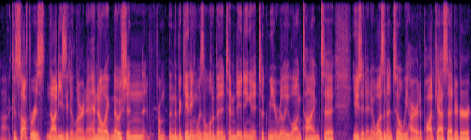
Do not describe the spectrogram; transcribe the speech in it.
Uh, because software is not easy to learn. I know like Notion from in the beginning was a little bit intimidating, and it took me a really long time to use it. And it wasn't until we hired a podcast editor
